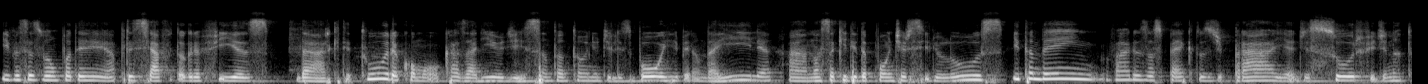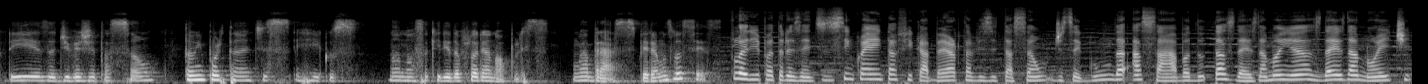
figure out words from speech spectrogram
e vocês vão poder apreciar fotografias da arquitetura, como o casario de Santo Antônio de Lisboa e Ribeirão da Ilha, a nossa querida Ponte Ercílio Luz, e também vários aspectos de praia, de surf, de natureza, de vegetação, tão importantes e ricos na nossa querida Florianópolis. Um abraço, esperamos vocês. Floripa 350 fica aberta a visitação de segunda a sábado, das 10 da manhã às 10 da noite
